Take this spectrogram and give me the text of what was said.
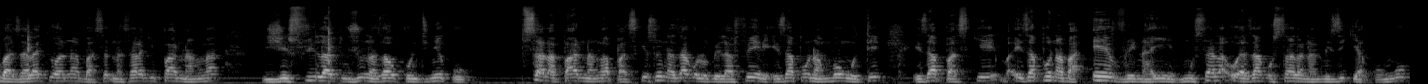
bazalaki wana nasalaki pare na nga je suis là toujours naza kocontinue ko sala part na nga parce que soki naza kolobela fere eza mpo na mbongo te eza parce que eza mpo na baevre na ye mosala oyo aza kosala na miziki ya congo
